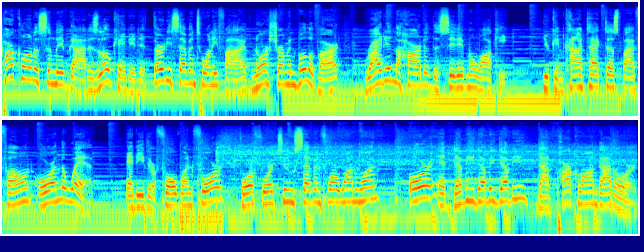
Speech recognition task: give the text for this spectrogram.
Parklawn Assembly of God is located at 3725 North Sherman Boulevard, right in the heart of the city of Milwaukee. You can contact us by phone or on the web at either 414 442 7411 or at www.parklawn.org.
